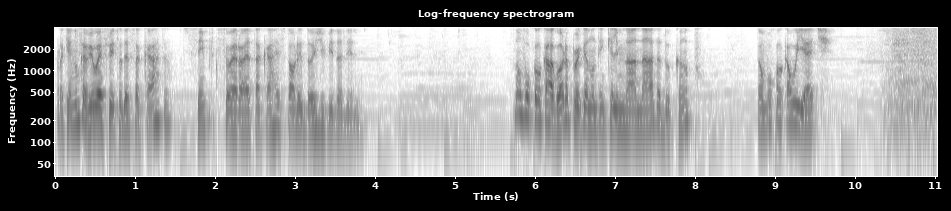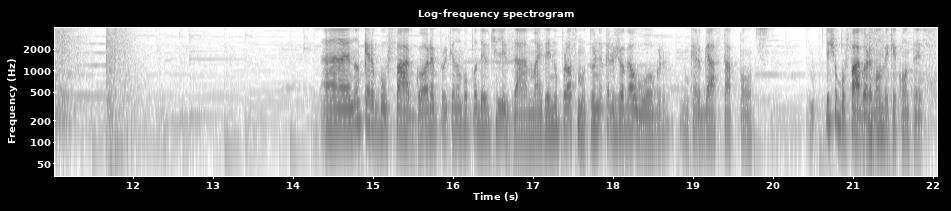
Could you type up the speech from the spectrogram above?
Pra quem nunca viu o efeito dessa carta, sempre que seu herói atacar, restaure 2 de vida dele. Não vou colocar agora porque eu não tenho que eliminar nada do campo. Então vou colocar o Yeti. Ah, eu não quero buffar agora porque eu não vou poder utilizar, mas aí no próximo turno eu quero jogar o Ogro. Não quero gastar pontos. Deixa eu buffar agora, vamos ver o que acontece.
